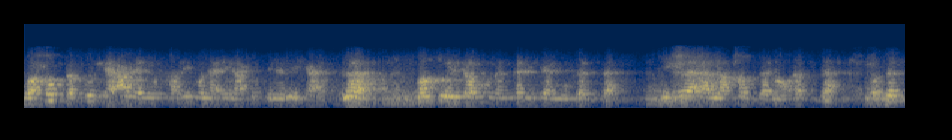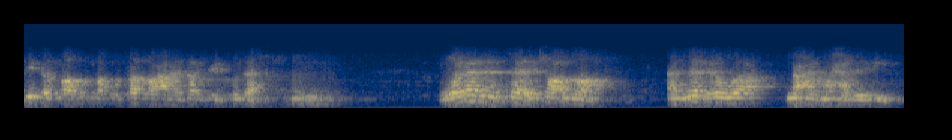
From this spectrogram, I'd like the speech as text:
وحب كل عمل يقربنا إلى حب نبيك عليه السلام. وانصر اللهم الملك المكذب. إشاء ما قدم وأبدى. وسدد اللهم خطاه على درب الهدى. ولا ننسى إن شاء الله أن ندعو مع المحررين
